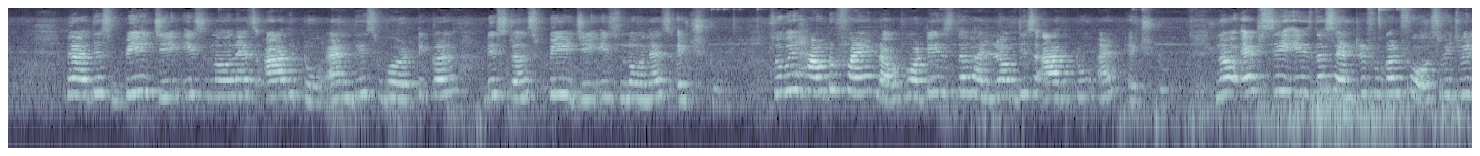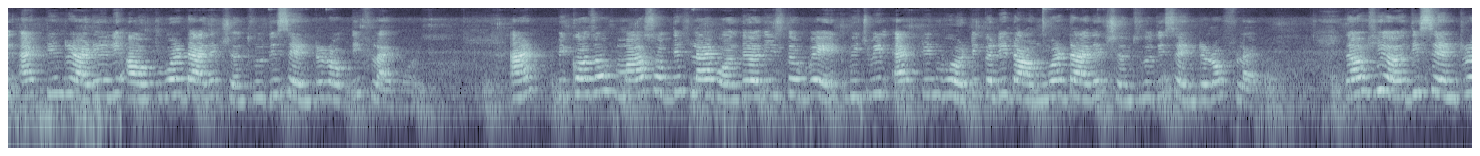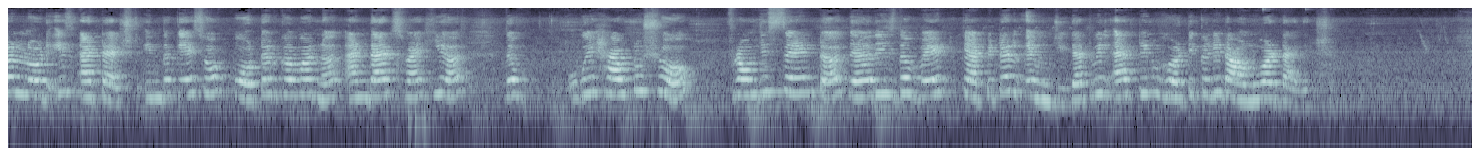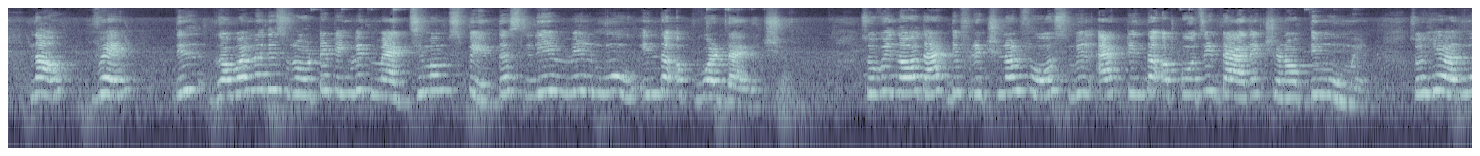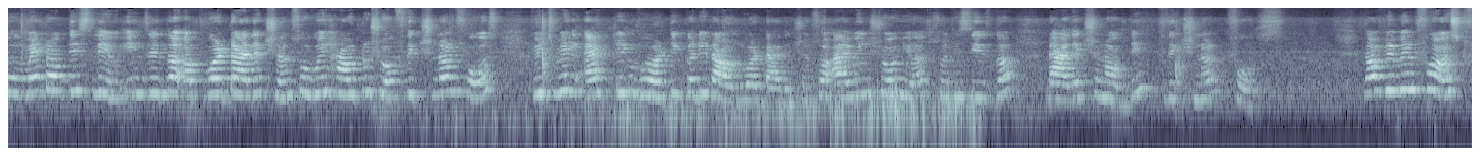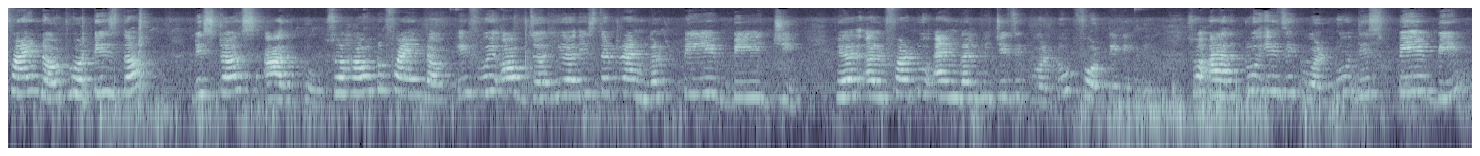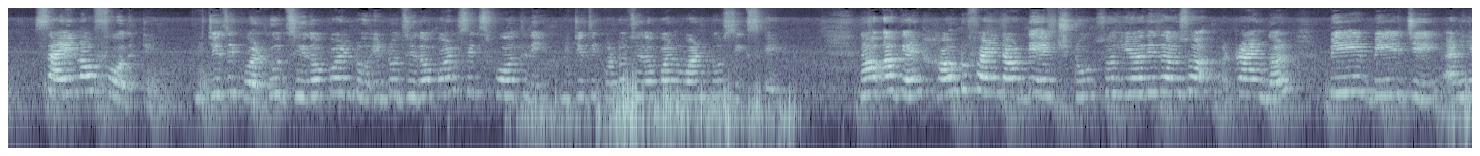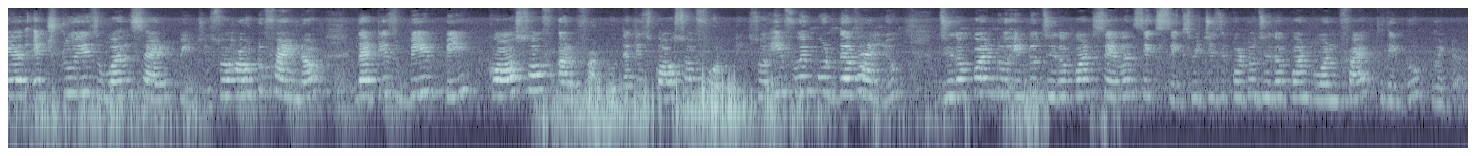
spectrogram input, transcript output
Here this BG is known as R2 and this vertical distance PG is known as H2. So we have to find out what is the value of this R2 and H2. Now Fc is the centrifugal force which will act in radially outward direction through the center of the fly ball. And because of mass of the fly ball there is the weight which will act in vertically downward direction through the center of fly. Now here the central load is attached in the case of Porter governor and that's why here the we have to show from the center there is the weight capital Mg that will act in vertically downward direction. Now when this governor is rotating with maximum speed the sleeve will move in the upward direction. So we know that the frictional force will act in the opposite direction of the movement. So here movement of the sleeve is in the upward direction so we have to show frictional force which will act in vertically downward direction. So I will show here. So this is the direction of the frictional force. Now we will first find out what is the distance R2. So how to find out? If we observe here is the triangle PBG. Here alpha 2 angle which is equal to 40 degree. So R2 is equal to this PB sine of 40 which is equal to 0 0.2 into 0 0.643 which is equal to 0 0.1268. Now again how to find out the H2? So here is also a triangle PBG and here H2 is one side PG. So how to find out? That is BP cos of alpha 2 that is cos of 40. So if we put the value 0 0.2 into 0 0.766 which is equal to 0 0.1532 meter.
